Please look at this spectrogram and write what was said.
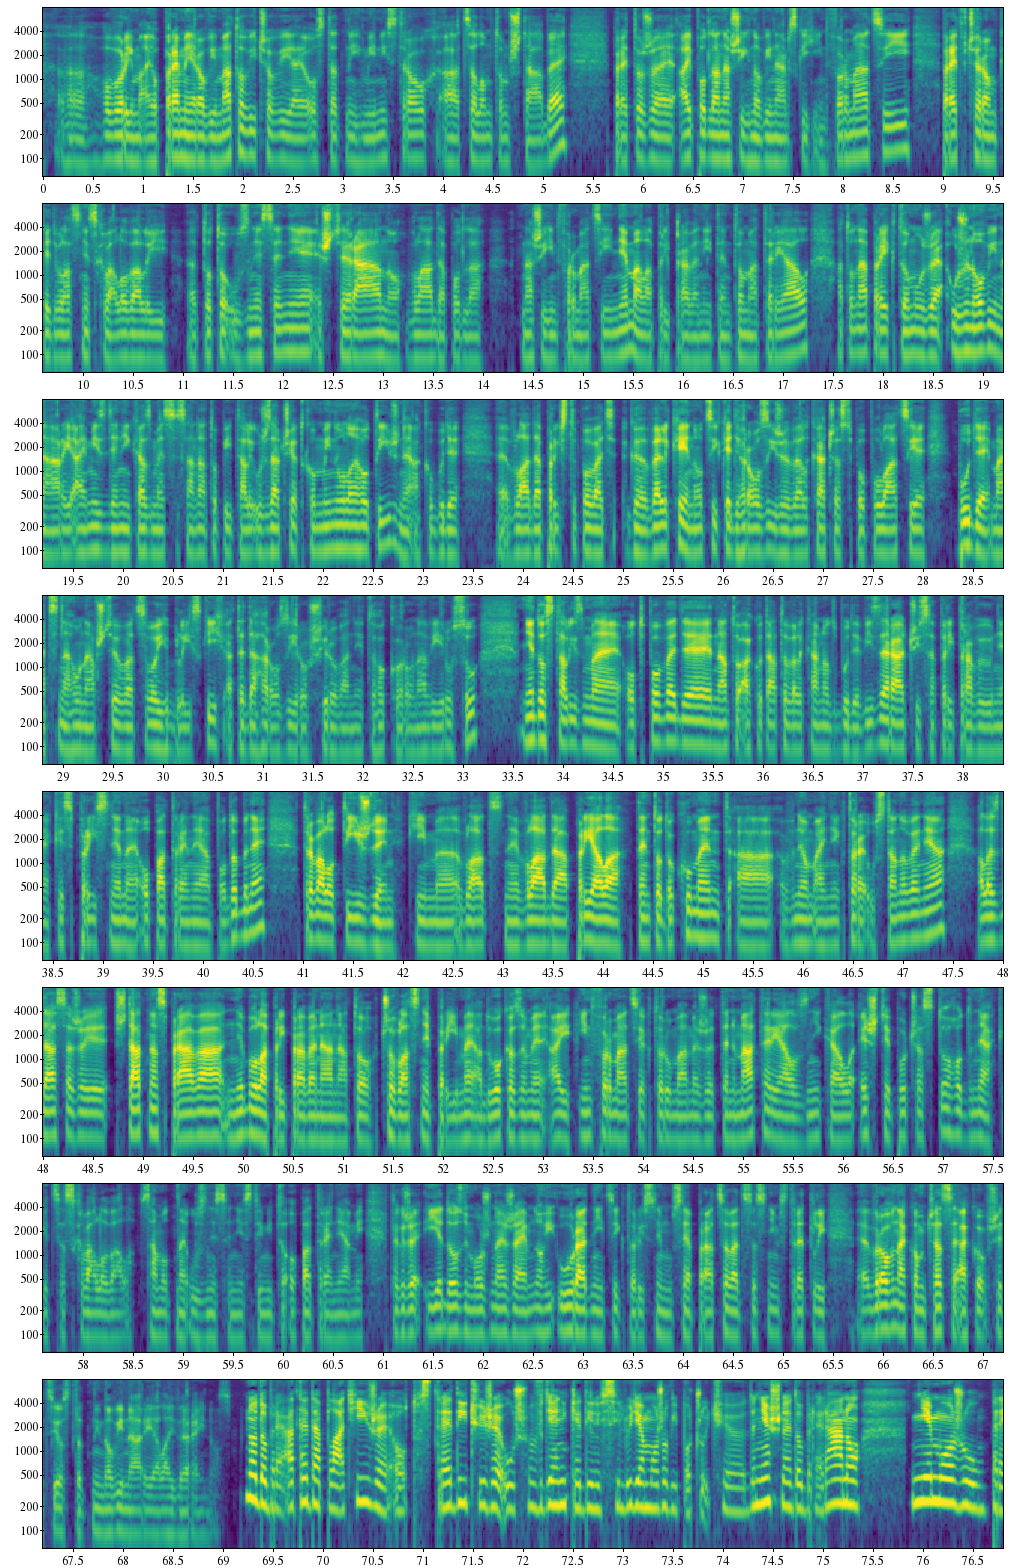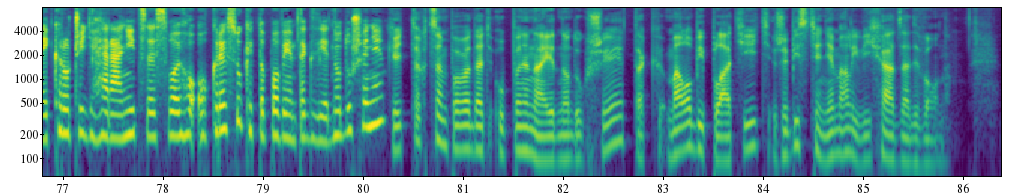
hovorím aj o premiérovi Matovičovi, aj o ostatných ministroch a celom tom štábe, pretože aj podľa našich novinárskych informácií, predvčerom, keď vlastne schvalovali e, toto uznesenie, ešte ráno vláda podľa našich informácií nemala pripravený tento materiál a to napriek tomu, že už novinári, aj my z denníka sme sa na to pýtali už začiatkom minulého týždňa, ako bude e, vláda pristupovať k Veľkej noci, keď hrozí, že veľká časť populácie bude mať snahu navštevovať svojich blízkych a teda hrozí rozširovanie toho koronavírusu. Nedostali sme odpovede na to, ako táto Veľká noc bude vyzerať, či sa pripravujú nejaké sprísnené opatrenia a podobne. Trvalo týždeň, kým vládne vláda prijala tento dokument a v ňom aj niektoré ustanovenia, ale zdá sa, že štátna správa nebola pripravená na to, čo vlastne príjme a dôkazom je aj informácia, ktorú máme, že ten materiál vznikal ešte počas toho dňa, keď sa schvaloval samotné uznesenie s týmito opatreniami. Takže je dosť možné, že aj mnohí úradníci, ktorí s ním musia pracovať, sa s ním stretli eh, v rovnakom čase ako všetci ostatní novinári, ale aj verejnosť. No dobre, a teda platí, že od stredy, čiže už v deň, kedy si ľudia môžu vypočuť eh, dnešné dobré ráno nemôžu prekročiť hranice svojho okresu, keď to poviem tak zjednodušene? Keď to chcem povedať úplne najjednoduchšie, tak malo by platiť, že by ste nemali vychádzať von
